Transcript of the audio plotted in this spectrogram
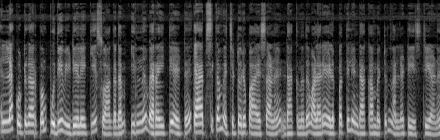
എല്ലാ കൂട്ടുകാർക്കും പുതിയ വീഡിയോയിലേക്ക് സ്വാഗതം. ഇന്ന് വെറൈറ്റി ആയിട്ട് കാപ്സിക്കം വെച്ചിട്ടൊരു പായസമാണ് ഉണ്ടാക്കുന്നത്. വളരെ എളുപ്പത്തിൽ ഉണ്ടാക്കാൻ പറ്റും നല്ല ടേസ്റ്റിയാണ്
